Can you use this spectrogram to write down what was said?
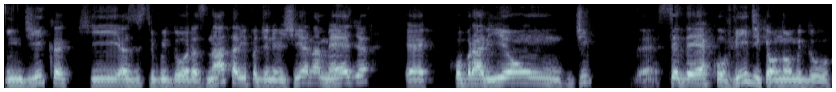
indica que as distribuidoras na tarifa de energia, na média, é, cobrariam de é, CDE Covid, que é o nome do,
